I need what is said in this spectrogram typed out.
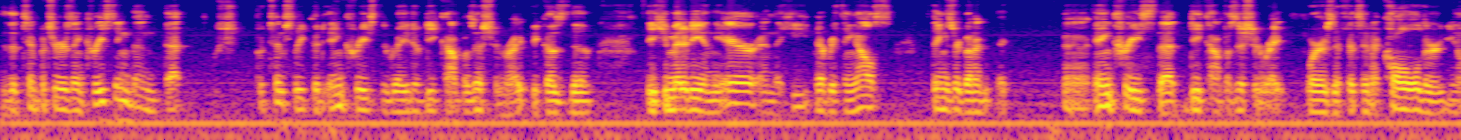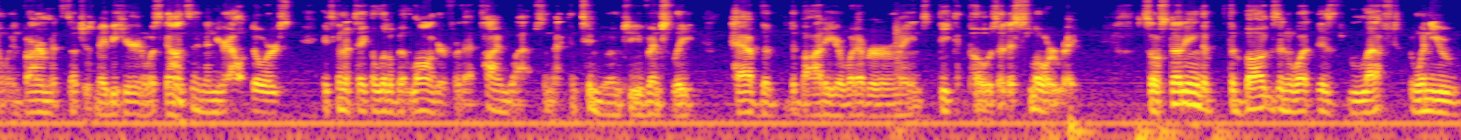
the temperature is increasing, then that potentially could increase the rate of decomposition, right? Because the the humidity in the air and the heat and everything else, things are going to uh, increase that decomposition rate. Whereas if it's in a cold or you know environment such as maybe here in Wisconsin and you're outdoors, it's going to take a little bit longer for that time lapse and that continuum to eventually have the, the body or whatever remains decompose at a slower rate. So studying the, the bugs and what is left when you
